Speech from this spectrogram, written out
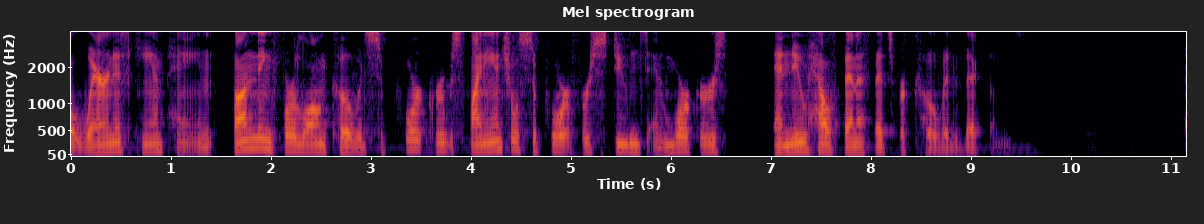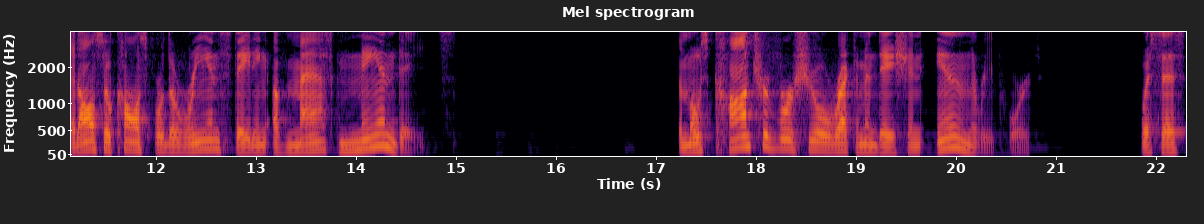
awareness campaign, funding for long COVID support groups, financial support for students and workers, and new health benefits for COVID victims. It also calls for the reinstating of mask mandates the most controversial recommendation in the report, which says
